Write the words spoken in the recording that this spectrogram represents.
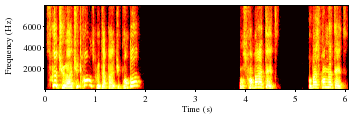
Ce que tu as, tu prends. Ce que tu n'as pas, tu prends pas. On se prend pas la tête. Faut pas se prendre la tête.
